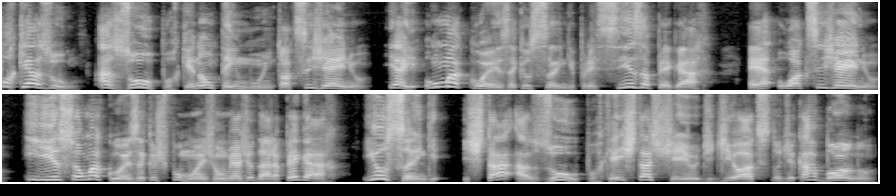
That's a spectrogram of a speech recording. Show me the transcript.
Por que azul? Azul porque não tem muito oxigênio. E aí, uma coisa que o sangue precisa pegar é o oxigênio. E isso é uma coisa que os pulmões vão me ajudar a pegar. E o sangue está azul porque está cheio de dióxido de carbono,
